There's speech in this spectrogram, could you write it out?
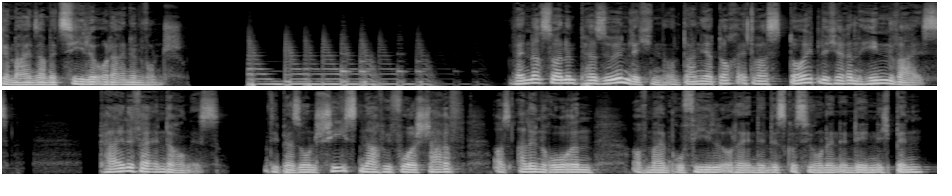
gemeinsame Ziele oder einen Wunsch. Wenn nach so einem persönlichen und dann ja doch etwas deutlicheren Hinweis keine Veränderung ist, die Person schießt nach wie vor scharf aus allen Rohren auf mein Profil oder in den Diskussionen, in denen ich bin,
